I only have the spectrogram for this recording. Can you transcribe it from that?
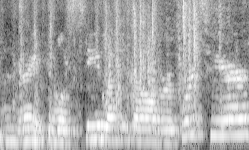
All right, we'll see, Leslie's got all the reports here.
